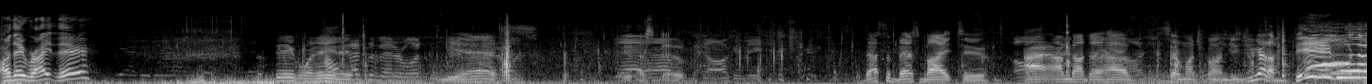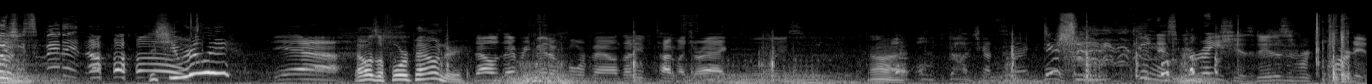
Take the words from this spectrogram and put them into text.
Are they right there? The big one, ain't oh, it? That's a better one. Yes. Yeah, That's that dope. Was dogging me. That's the best bite too. Oh I, I'm about to have gosh. so much fun. Dude, you got a big Oh, one. no, she spit it! Did she really? Yeah. That was a four pounder. That was every bit of four pounds. I need to tie my drag. It's a little loose. All right. Oh, God, she got smacked. Dude, goodness gracious, dude. This is retarded.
